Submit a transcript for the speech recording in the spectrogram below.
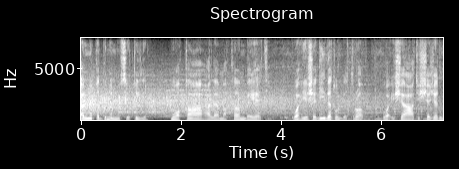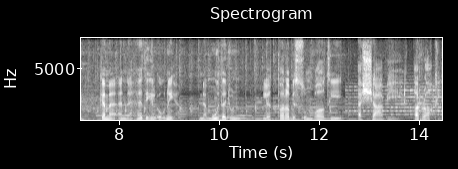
المقدمة الموسيقية موقعة على مقام بياتي وهي شديدة الإطراب وإشاعة الشجن كما أن هذه الأغنية نموذج للطرب الصنباطي الشعبي الراقي.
